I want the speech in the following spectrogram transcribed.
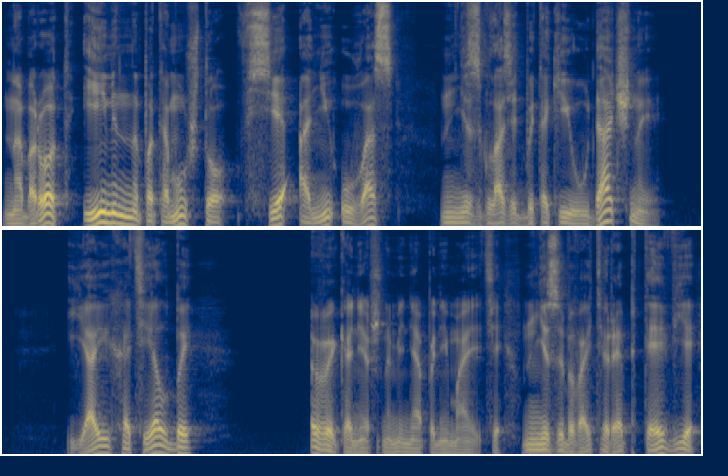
Наоборот, именно потому, что все они у вас не сглазить бы такие удачные, я и хотел бы... Вы, конечно, меня понимаете. Не забывайте, Рептевье,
